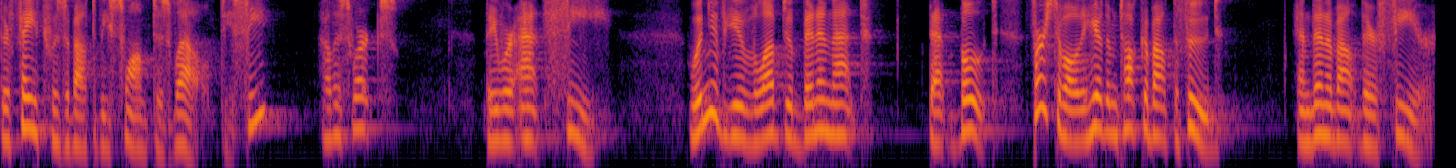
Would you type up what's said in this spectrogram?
Their faith was about to be swamped as well. Do you see how this works? They were at sea. Wouldn't you have loved to have been in that, that boat First of all, to hear them talk about the food and then about their fear.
